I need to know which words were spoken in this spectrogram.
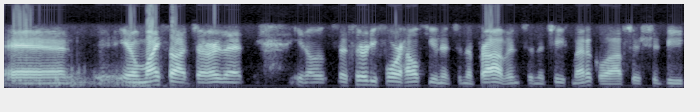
and you know my thoughts are that you know the 34 health units in the province and the chief medical officer should be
